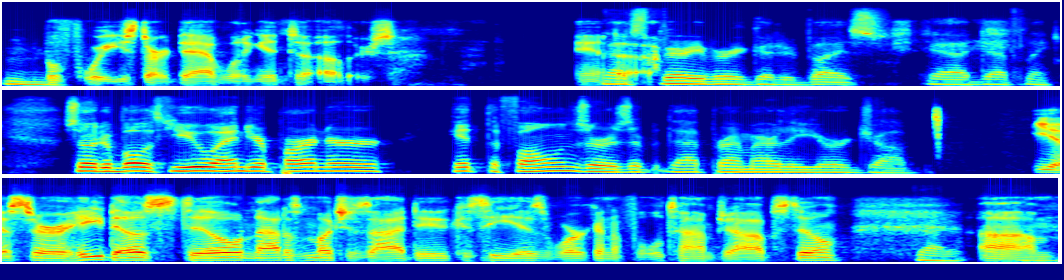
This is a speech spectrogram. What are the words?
Mhm. before you start dabbling into others. And That's uh, very, very good advice. Yeah, definitely. So, do both you and your partner hit the phones, or is it that primarily your job? yes, sir, he does still not as much as I do because he is working a full time job still. Got it. Um,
